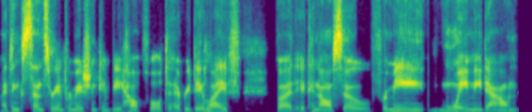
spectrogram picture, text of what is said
I think sensory information can be helpful to everyday life, but it can also, for me, weigh me down.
